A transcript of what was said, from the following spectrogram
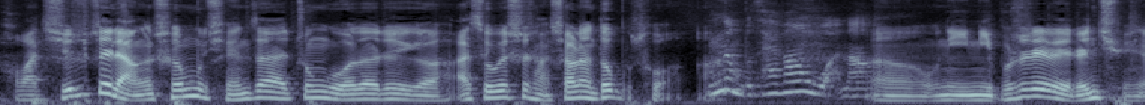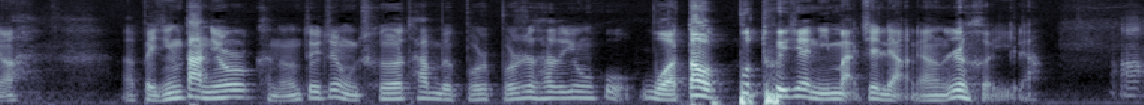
好吧，其实这两个车目前在中国的这个 SUV 市场销量都不错啊。你怎么不采访我呢？嗯、你你不是这类人群啊。呃，北京大妞可能对这种车，他们不是不是他的用户，我倒不推荐你买这两辆任何一辆。啊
